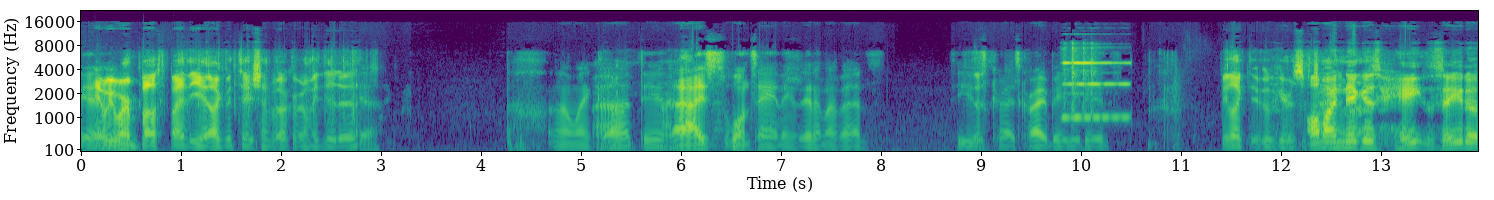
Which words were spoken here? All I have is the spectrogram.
Yeah, Yeah, we weren't buffed by the augmentation Evoker when we did it. Yeah. Oh my Wow, god, dude. nice. I, I just won't say anything, Zayta, my bad. Jesus Christ, crybaby, dude. Be like the Ugirs. of All my China, bro. niggas hate Zayta.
